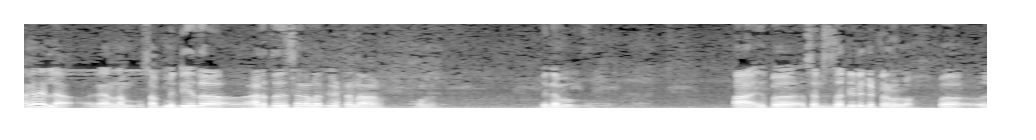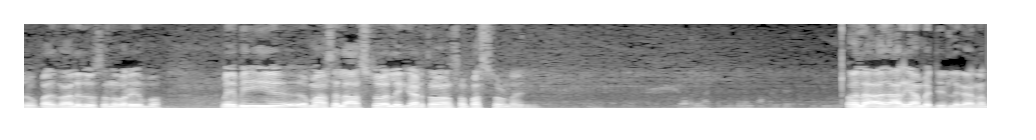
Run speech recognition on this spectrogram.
അങ്ങനെയല്ല. കാരണം സബ്മിറ്റ് ചെയ്ത അടുത്ത ദിവസങ്ങളിലൊക്കെ കിട്ടേണ്ടതാണ് പിന്നെ ആ ഇപ്പൊ സെൻസസ് സർട്ടിഫിക്കറ്റ് കിട്ടണല്ലോ. ഇപ്പൊ ഒരു പതിനാല് ദിവസം എന്ന് പറയുമ്പോൾ മേ ബി ഈ മാസം ലാസ്റ്റോ അല്ലെങ്കിൽ അടുത്ത മാസം ഫസ്റ്റോ ഉണ്ടായിരുന്നു അല്ല അത് അറിയാൻ പറ്റിയിട്ടില്ല. കാരണം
